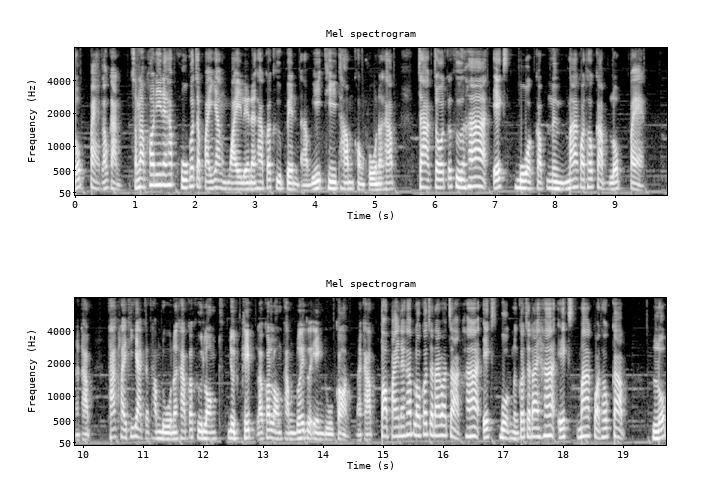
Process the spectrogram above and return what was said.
ลบ8แล้วกันสำหรับข้อนี้นะครับครูก็จะไปอย่างไวเลยนะครับ ก็คือเป็นวิธีทำของครูนะครับ จากโจทย์ก็คือ 5x บวกกับ 1 มากกว่าเท่ากับลบ8นะครับ ถ้าใครที่อยากจะทำดูนะครับก็คือลองหยุดคลิปแล้วก็ลองทำด้วยตัวเองดูก่อนนะครับต่อไปนะครับเราก็จะได้ว่าจาก 5x บวก1ก็จะได้ 5x มากกว่าเท่ากับลบ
